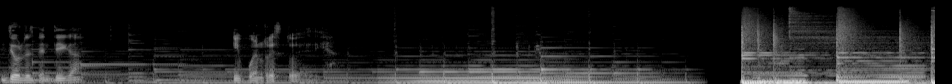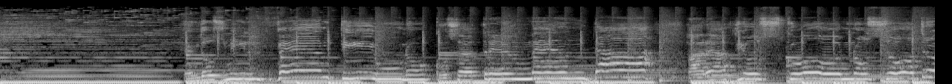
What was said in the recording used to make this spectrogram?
Dios les bendiga y buen resto de día. En 2021, cosa tremenda, hará Dios con nosotros.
